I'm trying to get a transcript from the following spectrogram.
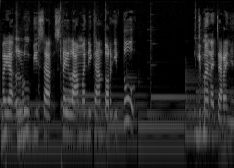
kayak Hmm. lu bisa stay lama di kantor itu gimana caranya?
